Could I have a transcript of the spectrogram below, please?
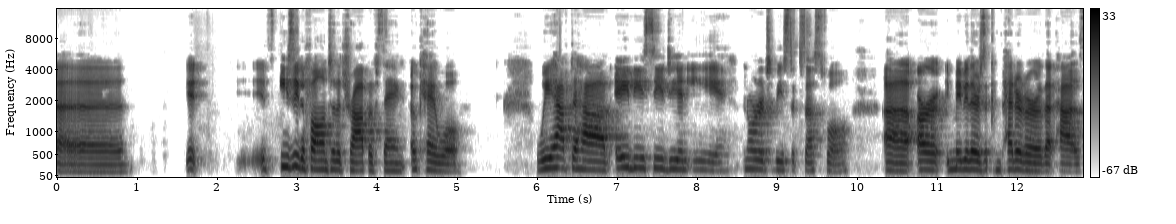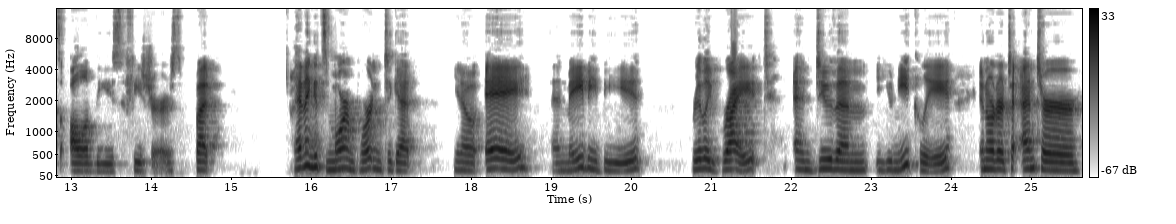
uh, it it's easy to fall into the trap of saying, okay, well, we have to have A, B, C, D, and E in order to be successful. Uh, or maybe there's a competitor that has all of these features, but I think it's more important to get, you know, A and maybe B really right and do them uniquely in order to enter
